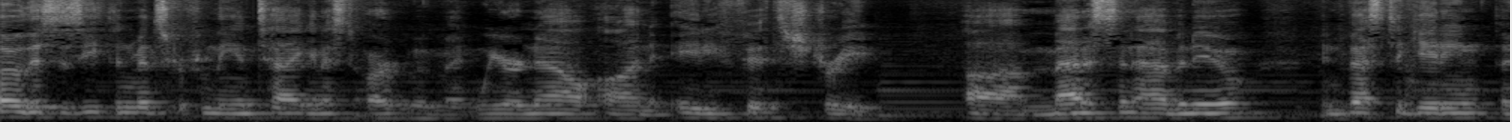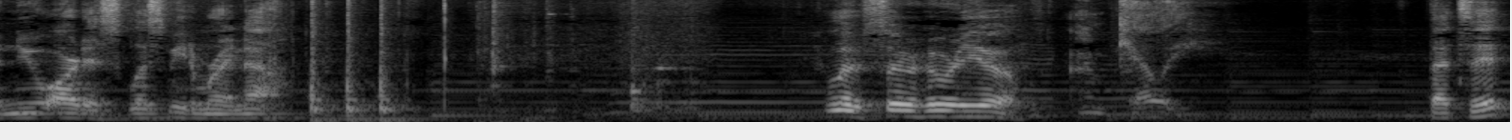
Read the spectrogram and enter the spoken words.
Hello, this is Ethan Minsker from the Antagonist Art Movement. We are now on 85th Street, uh, Madison Avenue, investigating a new artist. Let's meet him right now. Hello, sir. Who are you? I'm Kelly. That's it?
